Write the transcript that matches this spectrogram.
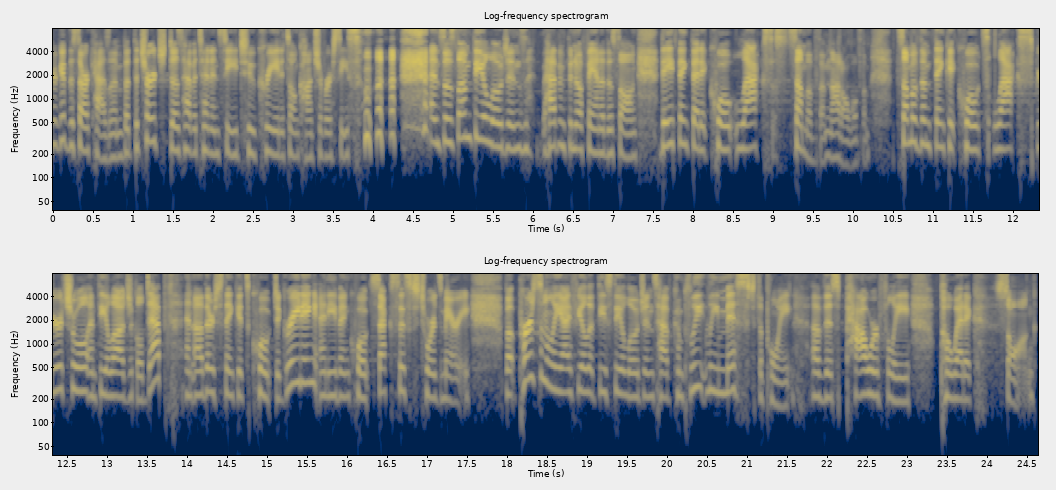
forgive the sarcasm, but the church does have a tendency to create its own controversies. and so so some theologians haven't been a fan of the song. They think that it, quote, lacks, some of them, not all of them, some of them think it, quotes, lacks spiritual and theological depth, and others think it's, quote, degrading and even, quote, sexist towards Mary. But personally, I feel that these theologians have completely missed the point of this powerfully poetic song.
